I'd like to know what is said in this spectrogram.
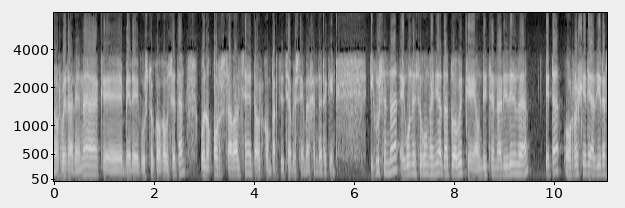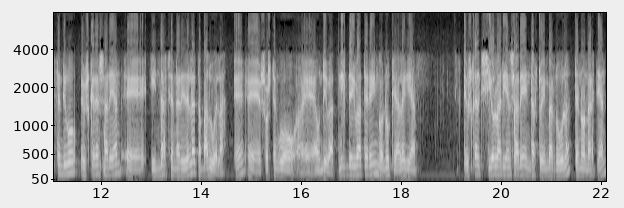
norberarenak, e, bere gustoko gauzetan, bueno, hor zabaltzea eta hor konpartitzea beste jenderekin. Ikusten da, egunez egun gaina datu hauek haunditzen ari dela, eta horrek ere adierazten digu euskara sarean e, indartzen ari dela eta baduela, e, e, sostengu e, bat. Nik dei bat ere ingo nuke, alegia, Euskal Txiolarien sarea indartu egin behar dugula, denon artean.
